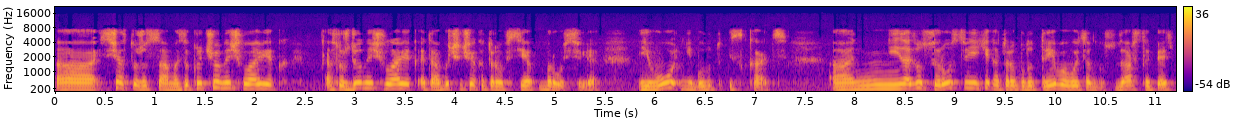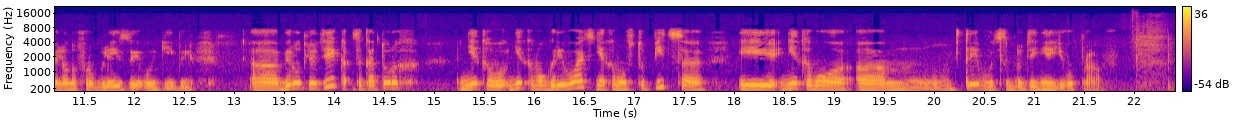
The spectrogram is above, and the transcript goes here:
А, сейчас то же самое. Заключенный человек, осужденный человек – это обычный человек, которого все бросили. Его не будут искать. А, не найдутся родственники, которые будут требовать от государства 5 миллионов рублей за его гибель. А, берут людей, за которых некого, некому горевать, некому вступиться и некому эм, требовать соблюдения его прав.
